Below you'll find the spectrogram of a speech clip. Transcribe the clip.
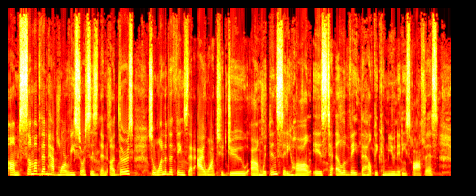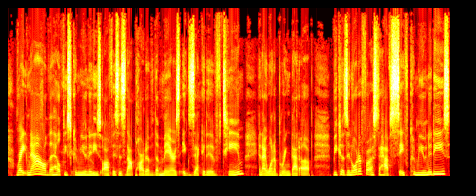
Um, some of them have more resources than others. So, one of the things that I want to do um, within City Hall is to elevate the Healthy Communities Office. Right now, the Healthy Communities Office is not part of the mayor's executive team, and I want to bring that up because in order for us to have safe communities,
